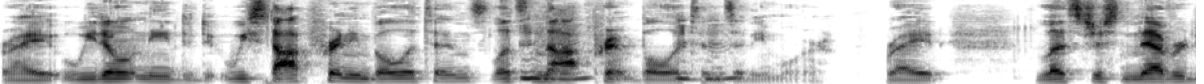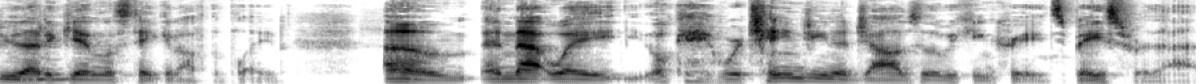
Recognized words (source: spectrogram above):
right we don't need to do we stop printing bulletins let's mm-hmm. not print bulletins mm-hmm. anymore right let's just never do that mm-hmm. again let's take it off the plate um and that way okay we're changing a job so that we can create space for that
